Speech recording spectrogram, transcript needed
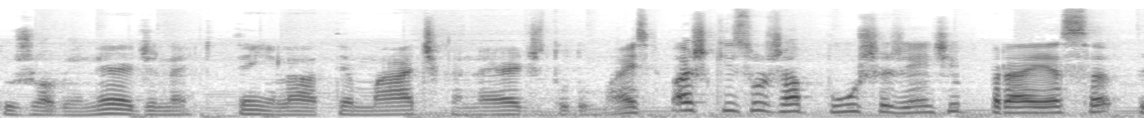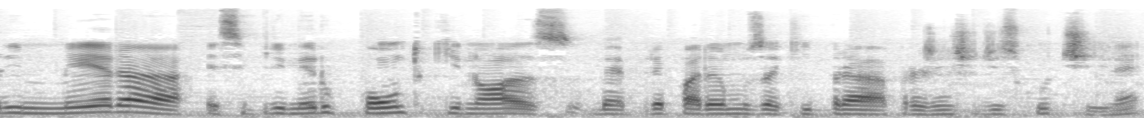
do Jovem Nerd, né? Que tem lá a temática nerd e tudo mais, eu acho que isso já puxa a gente para essa primeira, esse primeiro ponto que nós é, preparamos aqui para a gente discutir, né?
